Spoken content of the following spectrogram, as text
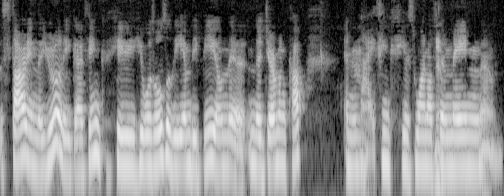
a star in the EuroLeague. I think he, he was also the MVP on the, in the German Cup. And I think he's one of yeah. the main um,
